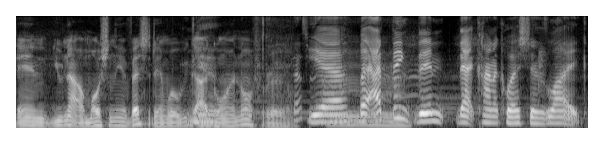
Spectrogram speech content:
Then you're not emotionally invested in what we got Yeah. going on for real. That's Yeah, but I think then that kind of questions like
